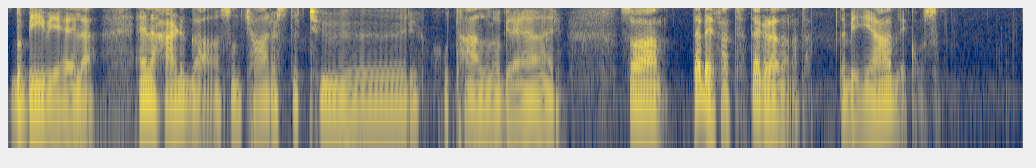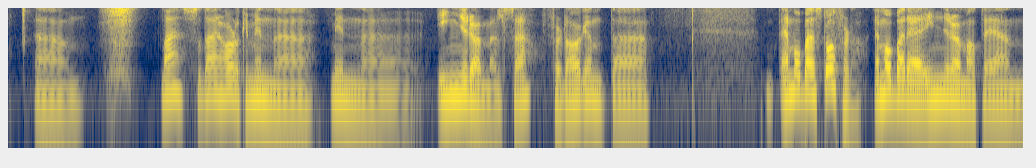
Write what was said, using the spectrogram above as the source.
Da blir vi hele, hele helga, sånn kjærestetur, hotell og greier. Så det blir fett. Det gleder jeg meg til. Det blir jævlig kos. Um, nei, så der har dere min, eh, min eh, innrømmelse for dagen. Det, jeg må bare stå for det. Jeg må bare innrømme at jeg er en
